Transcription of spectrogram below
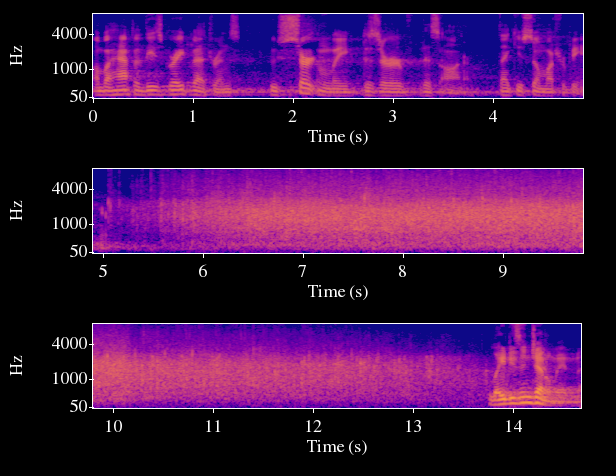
on behalf of these great veterans who certainly deserve this honor. Thank you so much for being here. Ladies and gentlemen,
